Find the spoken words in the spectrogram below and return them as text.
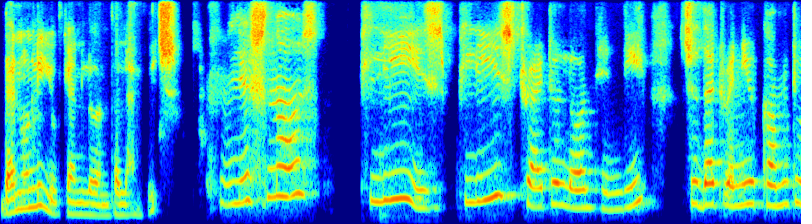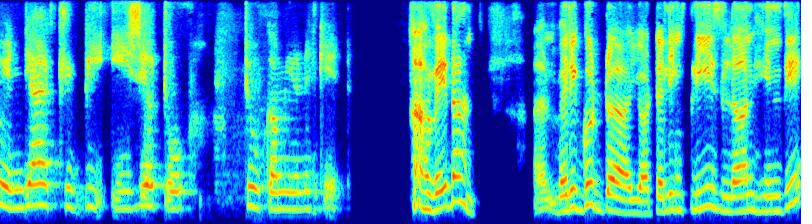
then only you can learn the language. Listeners please please try to learn hindi so that when you come to india it will be easier to to communicate Vedant, uh, very good. Uh, you're telling, please learn Hindi.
